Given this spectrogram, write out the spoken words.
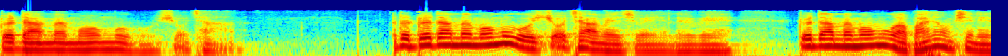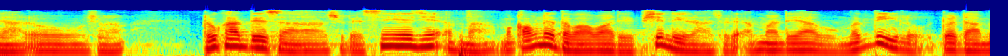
တွေ့တာမမောမှုကိုလျှော့ချရမယ်အဲ့တော့တွေ့တာမမောမှုကိုလျှော့ချမယ်ဆိုရင်လည်း ပဲတွေ့တာမမောမှုကဘာကြောင့်ဖြစ်နေတာတော့ဆိုတော့ဒုက္ခသစ္စာဆိုတဲ့ဆင်းရဲခြင်းအမှန်မကောင်းတဲ့သဘာဝတွေဖြစ်နေတာဆိုတဲ့အမှန်တရားကိုမသိလို့တွေ့တာမ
